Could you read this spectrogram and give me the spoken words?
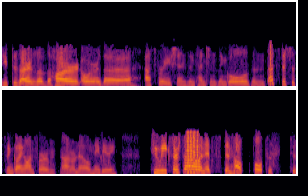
deep desires of the heart or the aspirations, intentions and goals. And that's just just been going on for I don't know, maybe 2 weeks or so. And it's been helpful to to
